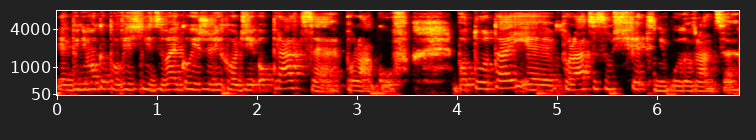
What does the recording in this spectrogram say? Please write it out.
jakby nie mogę powiedzieć nic złego, jeżeli chodzi o pracę Polaków, bo tutaj Polacy są świetni budowlance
